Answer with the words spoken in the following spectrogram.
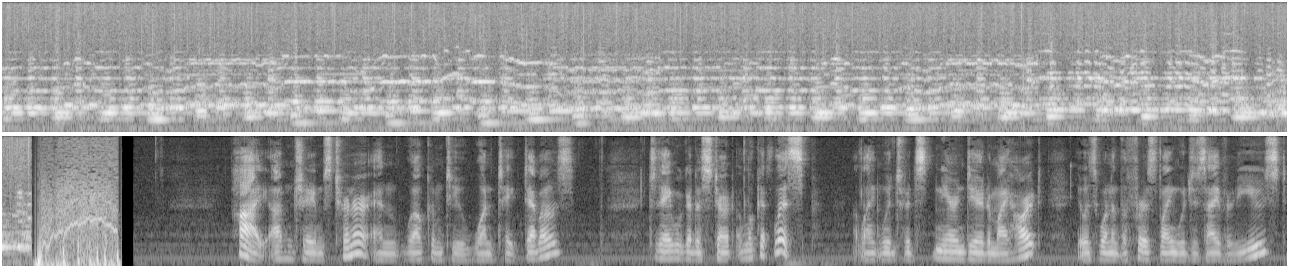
Hi, I'm James Turner, and welcome to One Take Demos. Today we're going to start a look at Lisp, a language that's near and dear to my heart. It was one of the first languages I ever used.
